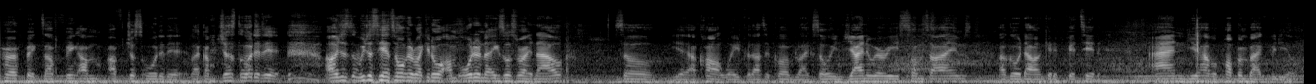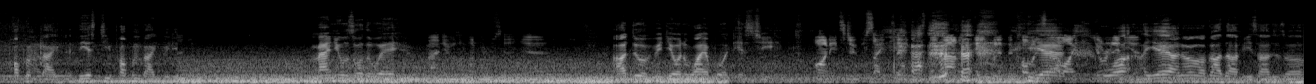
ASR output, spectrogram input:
perfect. I think I'm I've just ordered it. Like I've just ordered it. I was just we're just here talking like you know what, I'm ordering the exhaust right now. So yeah, I can't wait for that to come. Like so in January sometimes I'll go down and get it fitted, and you have a pop and bag video, pop and bag, a DSG pop and bag video. Manuals all the way. Manuals 100%, yeah. I'll do a video on bought DSG. Oh, I need to do the same thing. The amount of people in the comments that are like, you're an idiot. Yeah, I know. I got that a few times as well.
